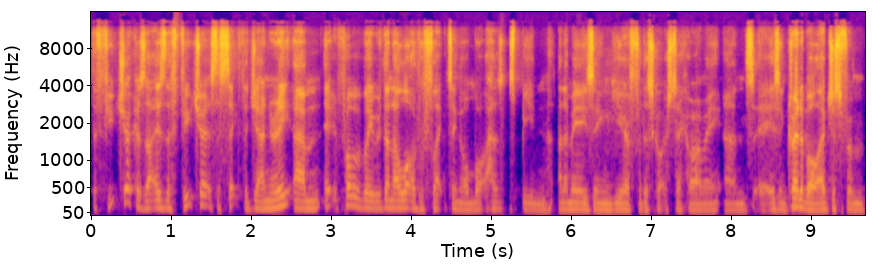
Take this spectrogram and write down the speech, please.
the future because that is the future. It's the sixth of January. Um, it probably we've done a lot of reflecting on what has been an amazing year for the Scottish Tech Army, and it is incredible. I just from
